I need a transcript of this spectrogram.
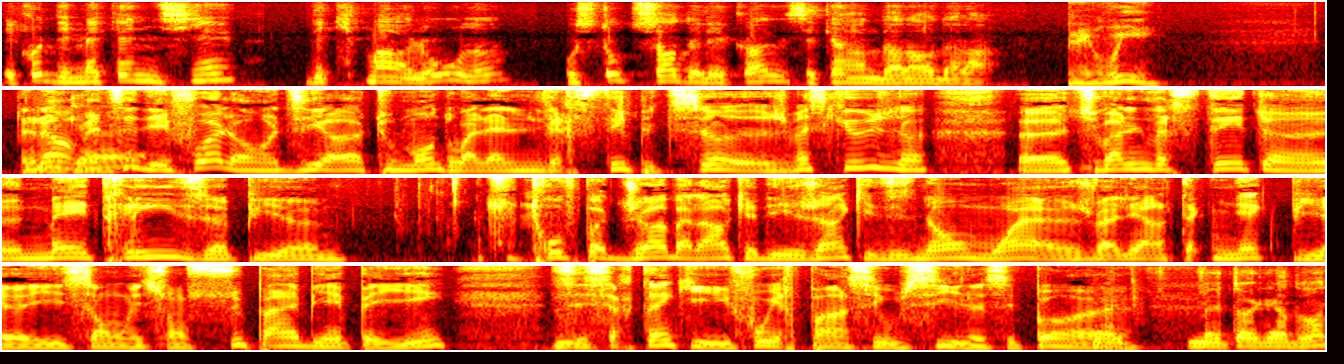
Écoute des mécaniciens d'équipement lourd là aussitôt que tu sors de l'école c'est 40 dollars de l'heure. Ben oui non, mais tu sais, des fois, là, on dit, ah, tout le monde doit aller à l'université, puis tout ça. Je m'excuse, là. Euh, tu vas à l'université, tu as une maîtrise, puis euh, tu trouves pas de job alors qu'il y a des gens qui disent non, moi, euh, je vais aller en technique, puis ils sont ils sont super bien payés. C'est certain qu'il faut y repenser aussi. Là. C'est pas. Ben, mais tu regarderas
